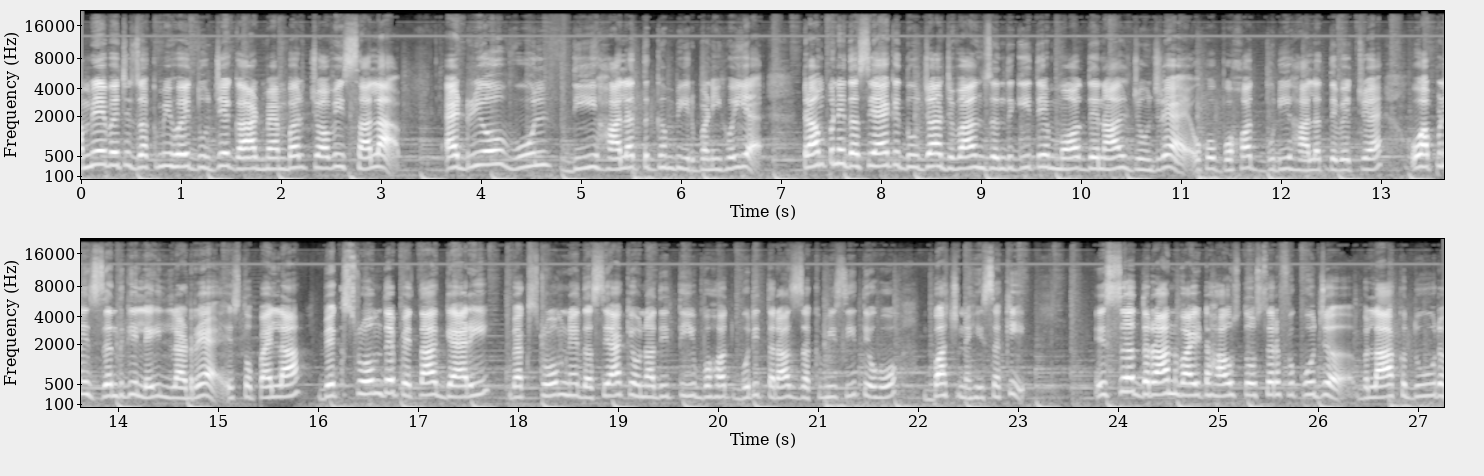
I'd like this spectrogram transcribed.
ਹਮਲੇ ਵਿੱਚ ਜ਼ਖਮੀ ਹੋਏ ਦੂਜੇ ਗਾਰਡ ਮੈਂਬਰ 24 ਸਾਲਾ ਐਡਰੀਓ ਵੂਲਫ ਦੀ ਹਾਲਤ ਗੰਭੀਰ ਬਣੀ ਹੋਈ ਹੈ। ਟਰੰਪ ਨੇ ਦੱਸਿਆ ਕਿ ਦੂਜਾ ਜਵਾਨ ਜ਼ਿੰਦਗੀ ਤੇ ਮੌਤ ਦੇ ਨਾਲ ਜੂਝ ਰਿਹਾ ਹੈ। ਉਹ ਬਹੁਤ ਬੁਰੀ ਹਾਲਤ ਦੇ ਵਿੱਚ ਹੈ। ਉਹ ਆਪਣੀ ਜ਼ਿੰਦਗੀ ਲਈ ਲੜ ਰਿਹਾ ਹੈ। ਇਸ ਤੋਂ ਪਹਿਲਾਂ ਬਿਕਸਟ੍ਰੋਮ ਦੇ ਪਿਤਾ ਗੈਰੀ ਬੈਕਸਟ੍ਰੋਮ ਨੇ ਦੱਸਿਆ ਕਿ ਉਹਨਾਂ ਦੀ ਧੀ ਬਹੁਤ ਬੁਰੀ ਤਰ੍ਹਾਂ ਜ਼ਖਮੀ ਸੀ ਤੇ ਉਹ ਬਚ ਨਹੀਂ ਸਕੀ। ਇਸ ਦੌਰਾਨ ਵਾਈਟ ਹਾਊਸ ਤੋਂ ਸਿਰਫ ਕੁਝ ਬਲਾਕ ਦੂਰ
